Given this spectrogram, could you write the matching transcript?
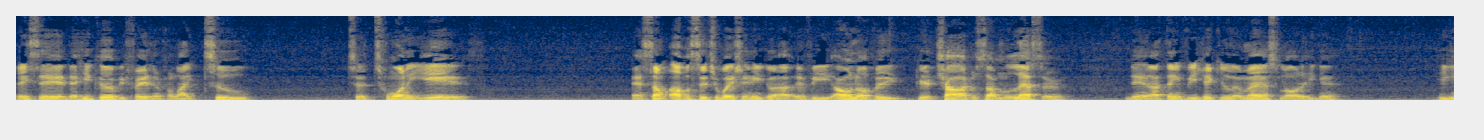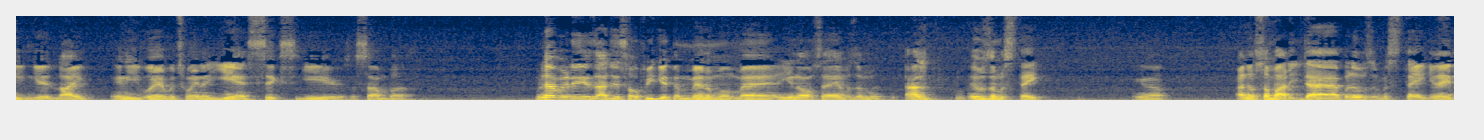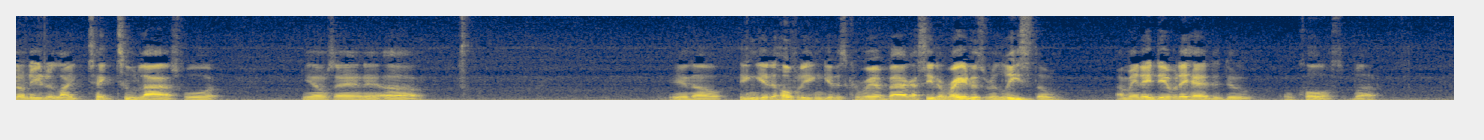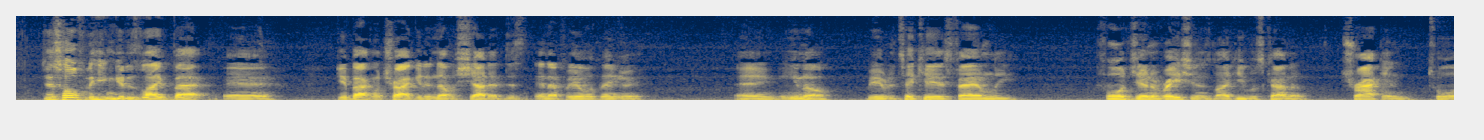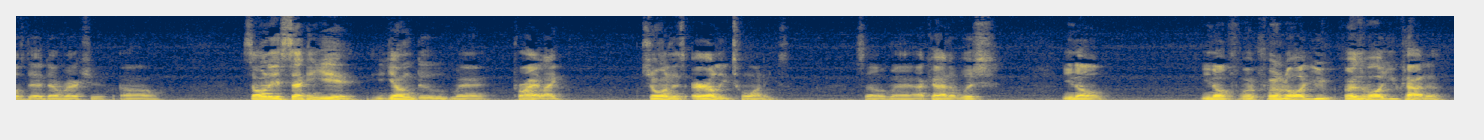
They said that he could be facing from like two to twenty years. And some other situation, he if he I don't know if he get charged with something lesser, then I think vehicular manslaughter he can he can get like anywhere between a year and six years or something. But whatever it is, I just hope he get the minimum, man. You know what I'm saying? It was a I, it was a mistake. You know, I know somebody died, but it was a mistake. It ain't no need to like take two lives for it. You know what I'm saying? And uh, you know, he can get. Hopefully, he can get his career back. I see the Raiders released him. I mean, they did what they had to do, of course, but just hopefully he can get his life back and get back on track, get another shot at this NFL thing, and, and you know, be able to take care of his family for generations, like he was kind of tracking towards that direction. Um, it's only his second year. Young dude, man. Probably like showing his early twenties. So man, I kind of wish, you know, you know, first of all, you first of all, you kind of,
